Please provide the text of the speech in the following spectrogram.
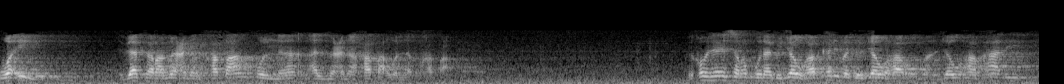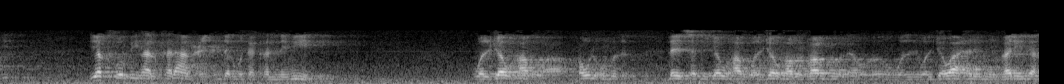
وإن ذكر معنى خطأ قلنا المعنى خطأ واللفظ خطأ. بقول ليس ربنا بجوهر كلمة الجوهر وما الجوهر هذه يكثر فيها الكلام عند المتكلمين. والجوهر قولهم ليس بجوهر والجوهر الفرد والجواهر المنفردة.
